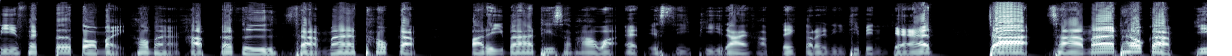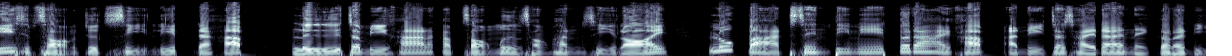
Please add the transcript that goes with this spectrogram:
มีแฟกเตอร์ตัวใหม่เข้ามาครับ ก็คือสามารถเท่ากับปริมาตรที่สภาวะ at SCP ได้ครับ ในกรณีที่เป็นแก๊ส จะสามารถเท่ากับ 22.4 ลิตรนะครับ หรือจะมีค่าเท่ากับ 22,400 ลูกบาทเซนติเมตรก็ได้ครับ อันนี้จะใช้ได้ในกรณี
